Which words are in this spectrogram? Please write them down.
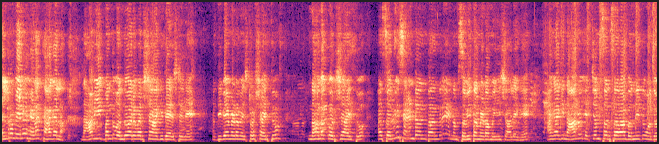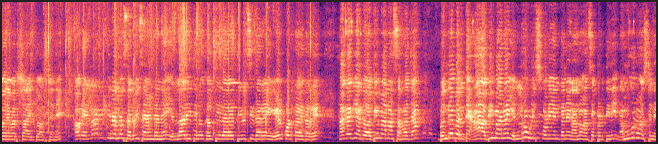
ಎಲ್ಲರ ಮೇಲೂ ಹೇಳಕ್ಕಾಗಲ್ಲ. ನಾವೀಗ ಬಂದು ಒಂದೂವರೆ ವರ್ಷ ಆಗಿದೆ ಅಷ್ಟೇನೆ. ದಿವ್ಯಾ ಮೇಡಮ್ ಎಷ್ಟು ವರ್ಷ ಆಯ್ತು? ನಾಲ್ಕು ವರ್ಷ ಆಯ್ತು. ಆ ಸರ್ವಿಸ್ ಹ್ಯಾಂಡ್ ಅಂತ ಅಂದರೆ ನಮ್ಮ ಸವಿತಾ ಮೇಡಮ್ ಈ ಶಾಲೆಗೆ. ಹಾಗಾಗಿ ನಾನು ಹೆಚ್ ಎಂ ಸರ್ ಸರ ಬಂದಿದ್ದು ಒಂದೂವರೆ ವರ್ಷ ಆಯ್ತು ಅಷ್ಟೇನೆ. ಅವ್ರು ಎಲ್ಲ ರೀತಿನಲ್ಲೂ ಸರ್ವಿಸ್ ಹ್ಯಾಂಡನೇ. ಎಲ್ಲ ರೀತಿನೂ ಕಲ್ತಿದ್ದಾರೆ, ತಿಳಿಸಿದ್ದಾರೆ, ಹೇಳ್ಕೊಡ್ತಾ ಇದ್ದಾರೆ. ಹಾಗಾಗಿ ಅದು ಅಭಿಮಾನ ಸಹಜ. ಬಂದೇ ಬರುತ್ತೆ. ಆ ಅಭಿಮಾನ ಎಲ್ಲರೂ ಉಳಿಸ್ಕೊಳ್ಳಿ ಅಂತಾನೆ ನಾನು ಆಸೆ ಪಡ್ತೀನಿ. ನಮಗೂ ಅಷ್ಟೇ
